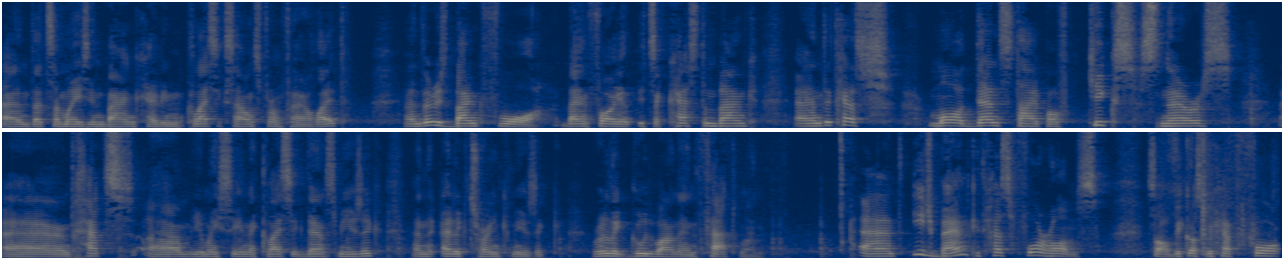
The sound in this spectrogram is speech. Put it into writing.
And that's amazing bank having classic sounds from Fairlight. And there is Bank 4. Bank 4 it's a custom bank and it has more dense type of kicks, snares, and hats um, you may see in the classic dance music and electronic music. Really good one and fat one. And each bank it has four ROMs. So because we have four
